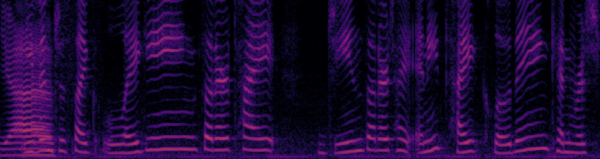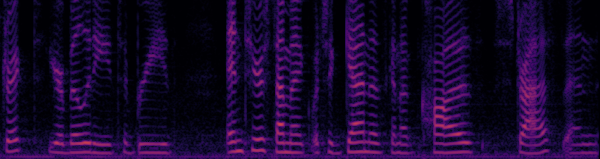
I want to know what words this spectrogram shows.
Yeah. Even just like leggings that are tight, jeans that are tight, any tight clothing can restrict your ability to breathe into your stomach, which again is going to cause stress and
